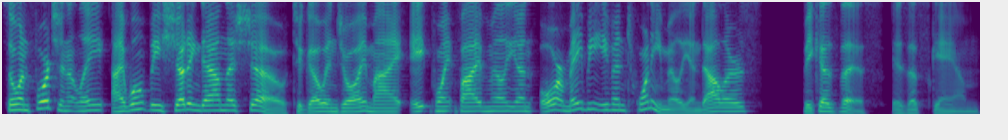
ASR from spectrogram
So, unfortunately, I won't be shutting down this show to go enjoy my 8.5 million or maybe even 20 million dollars because this is a scam.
